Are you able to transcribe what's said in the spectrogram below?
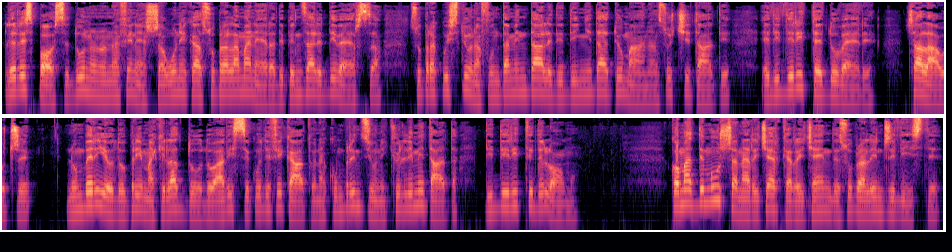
Le risposte donano una finestra unica sopra la maniera di pensare diversa sopra questioni fondamentali di dignità umana suscitati e di diritti e doveri, tra l'altro in un periodo prima che l'addodo avesse codificato una comprensione più limitata di diritti dell'uomo. Come dimostra una ricerca recente sopra le interviste,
